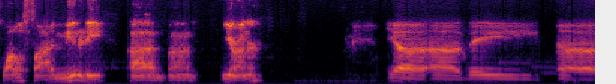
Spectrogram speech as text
qualified immunity, um, um, Your Honor? Yeah, uh, the uh,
